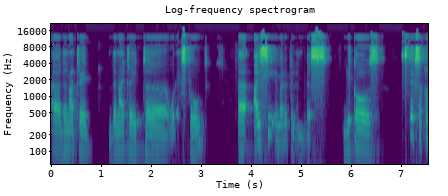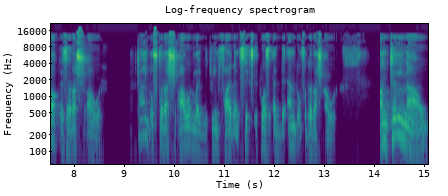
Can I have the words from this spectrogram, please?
uh, the nitrate, the nitrate uh, will explode. Uh, I see a miracle in this because six o'clock is a rush hour, kind of a rush hour, like between five and six. It was at the end of the rush hour. Until now,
